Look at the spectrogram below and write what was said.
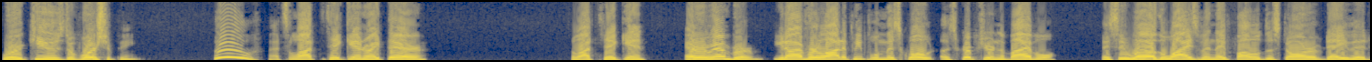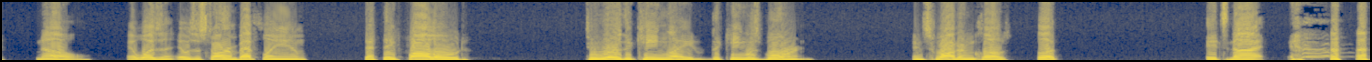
were accused of worshiping. Whew, that's a lot to take in right there. A lot to take in. And remember, you know, I've heard a lot of people misquote a scripture in the Bible. They say, well, the wise men, they followed the Star of David. No, it wasn't. It was a star in Bethlehem that they followed to where the king lay. The king was born in swaddling clothes. Look, it's not. I,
